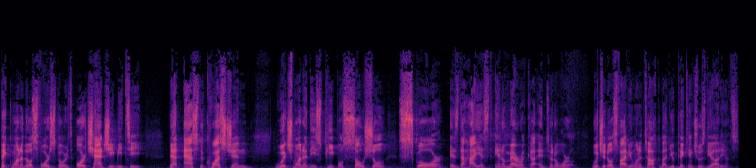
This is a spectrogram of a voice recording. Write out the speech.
Pick one of those four stories, or ChatGPT that asked the question which one of these people's social score is the highest in America and to the world? Which of those five you want to talk about? You pick and choose the audience.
